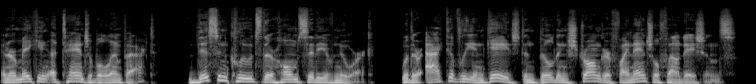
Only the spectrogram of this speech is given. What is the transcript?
and are making a tangible impact. This includes their home city of Newark, where they're actively engaged in building stronger financial foundations.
